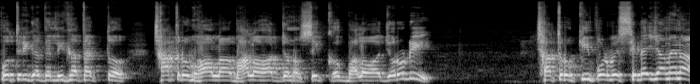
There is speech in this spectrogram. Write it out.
পত্রিকাতে লেখা থাকতো, ছাত্র ভালো ভালো হওয়ার জন্য শিক্ষক ভালো হওয়া জরুরি। ছাত্র কি পড়বে সেটাই জানে না।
